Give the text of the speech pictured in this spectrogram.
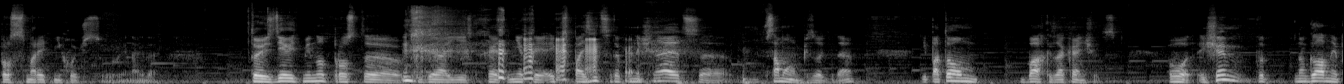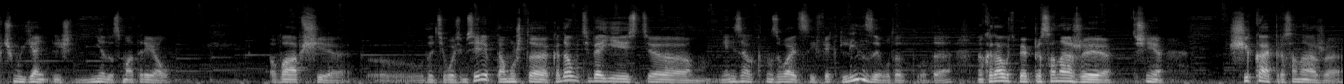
просто смотреть не хочется уже иногда. То есть 9 минут просто у тебя есть какая-то некая экспозиция, такая начинается в самом эпизоде, да? И потом бах, и заканчивается. Вот. Еще, вот, но главное, почему я лично не досмотрел вообще э, вот эти 8 серий, потому что когда у тебя есть, э, я не знаю, как называется, эффект линзы, вот этот вот, да, но когда у тебя персонажи, точнее, щека персонажа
